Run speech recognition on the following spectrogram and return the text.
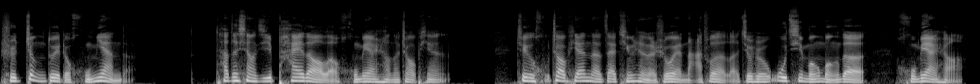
是正对着湖面的，他的相机拍到了湖面上的照片。这个湖照片呢，在庭审的时候也拿出来了，就是雾气蒙蒙的湖面上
